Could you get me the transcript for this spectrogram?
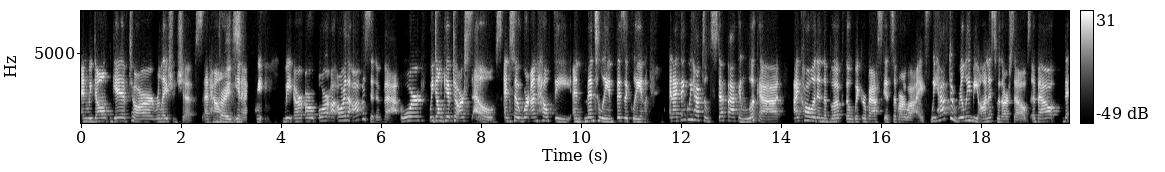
and we don't give to our relationships at home. Right. You know, we, we are or or or the opposite of that or we don't give to ourselves. And so we're unhealthy and mentally and physically. And and i think we have to step back and look at i call it in the book the wicker baskets of our life. We have to really be honest with ourselves about the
